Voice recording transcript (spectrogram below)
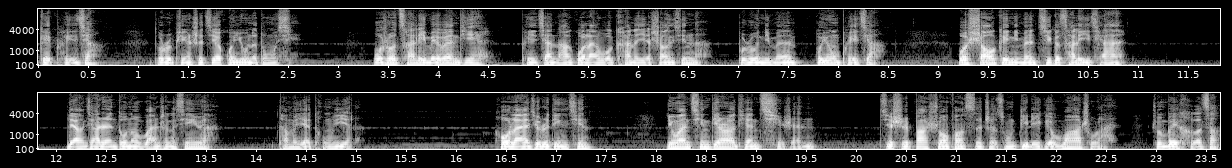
给陪嫁，都是平时结婚用的东西。我说彩礼没问题，陪嫁拿过来我看了也伤心呢，不如你们不用陪嫁，我少给你们几个彩礼钱。两家人都能完成个心愿，他们也同意了。后来就是定亲。迎完亲第二天起人，即是把双方死者从地里给挖出来，准备合葬。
